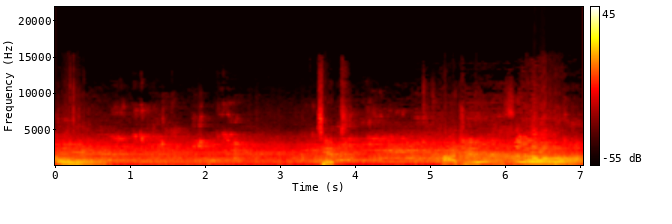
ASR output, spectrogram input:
Oh. Tipped. Hodges. Oh.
